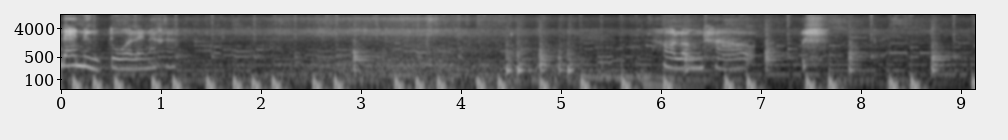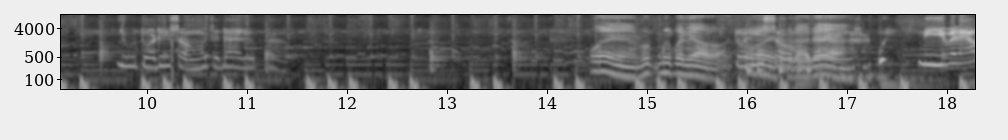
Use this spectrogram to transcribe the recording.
ได้หนึ่งตัวเลยนะคะห่อรองเท้า ดูตัวที่สองว่าจะได้หรือเปล่า โอ้ยรุดมือไปแล้วตัวที่โยสองได้ได้ได้แล้วนะคะอุ้ยหนีไปแล้ว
